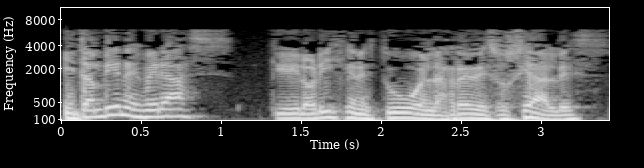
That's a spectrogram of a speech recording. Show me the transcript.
Y también es veraz que el origen estuvo en las redes sociales,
